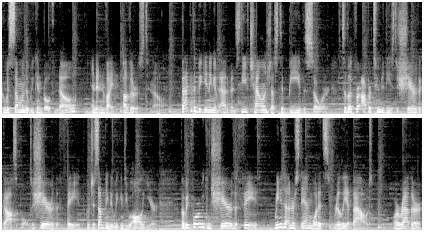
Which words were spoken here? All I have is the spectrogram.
who is someone that we can both know and invite others to know. Back at the beginning of Advent, Steve challenged us to be the sower, to look for opportunities to share the gospel, to share the faith, which is something that we can do all year. But before we can share the faith, we need to understand what it's really about, or rather,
